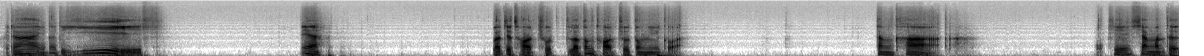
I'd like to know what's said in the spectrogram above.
ไม่ได้นะดิเนี่ย เราจะถอดชุด เราต้องถอดชุดตรงนี้ก่อน ตั้งค่า โอเค ช่างมันเถอะ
